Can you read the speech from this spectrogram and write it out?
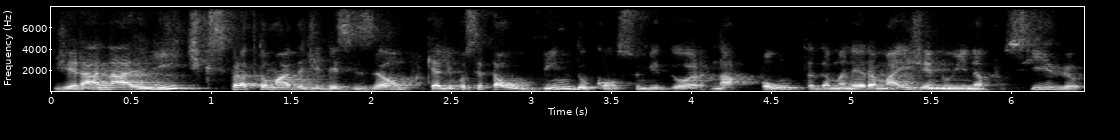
gerar analytics para tomada de decisão, porque ali você está ouvindo o consumidor na ponta, da maneira mais genuína possível,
